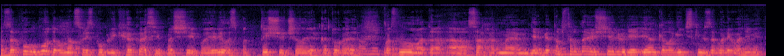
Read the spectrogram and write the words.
За полгода у нас в Республике Хакасия почти появилось под тысячу человек, которые в основном это а, сахарным диабетом страдающие люди и онкологическими заболеваниями.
